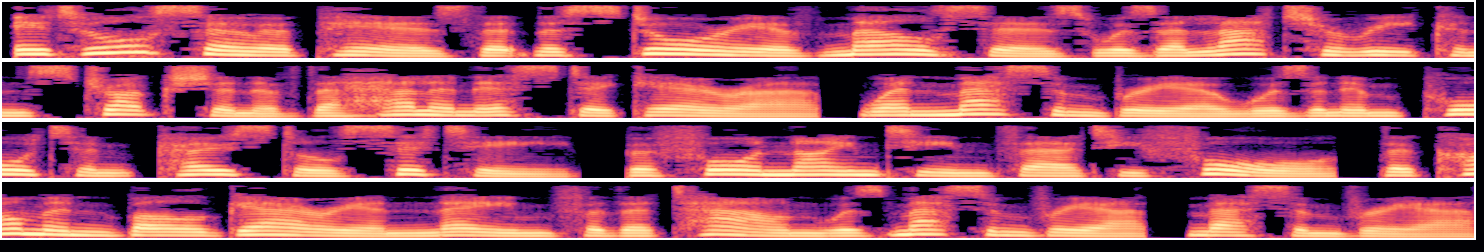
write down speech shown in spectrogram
It also appears that the story of Melsas was a latter reconstruction of the Hellenistic era, when Mesembria was an important coastal city. Before 1934, the common Bulgarian name for the town was Mesembria, Mesembria.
